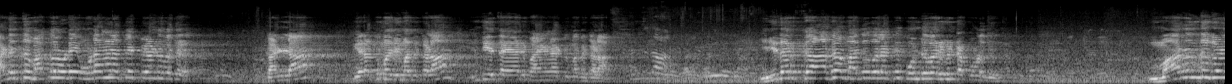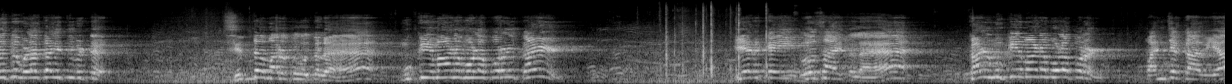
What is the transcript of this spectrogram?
அடுத்து மக்களுடைய உடல்நலத்தை பேணுவது. கள்ளா இறக்குமதி மதுக்களா இந்திய தயாரிப்பு அயல்நாட்டு மதுக்களா இதற்காக இதற்காக மதுவிலக்கு கொண்டு வருகின்ற பொழுது மருந்துகளுக்கு விலக்களித்து விட்டு சித்த மருத்துவத்துல முக்கியமான மூலப்பொருள் கள் இயற்கை விவசாயத்துல கள் முக்கியமான மூலப்பொருள். பஞ்சகாவியா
